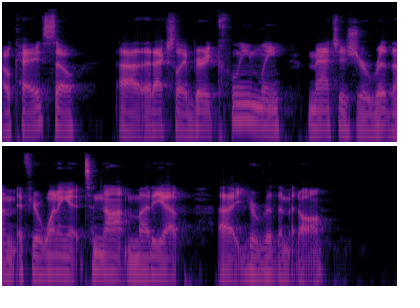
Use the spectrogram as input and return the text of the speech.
okay? So uh, that actually very cleanly matches your rhythm if you're wanting it to not muddy up uh, your rhythm at all.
